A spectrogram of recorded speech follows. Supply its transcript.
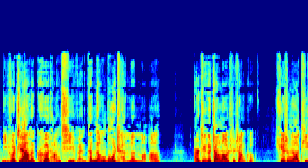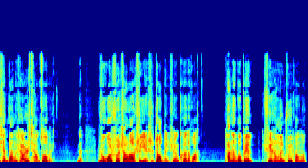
你说这样的课堂气氛，他能不沉闷吗？啊！而这个张老师上课，学生要提前半个小时抢座位。那如果说张老师也是照本宣科的话，他能够被学生们追捧吗？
